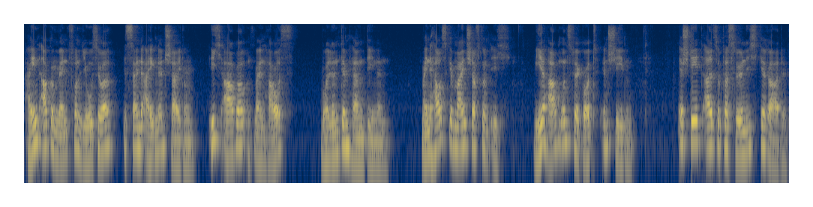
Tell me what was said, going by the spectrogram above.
Ein Argument von Josua ist seine eigene Entscheidung. Ich aber und mein Haus wollen dem Herrn dienen. Meine Hausgemeinschaft und ich, wir haben uns für Gott entschieden. Er steht also persönlich gerade.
